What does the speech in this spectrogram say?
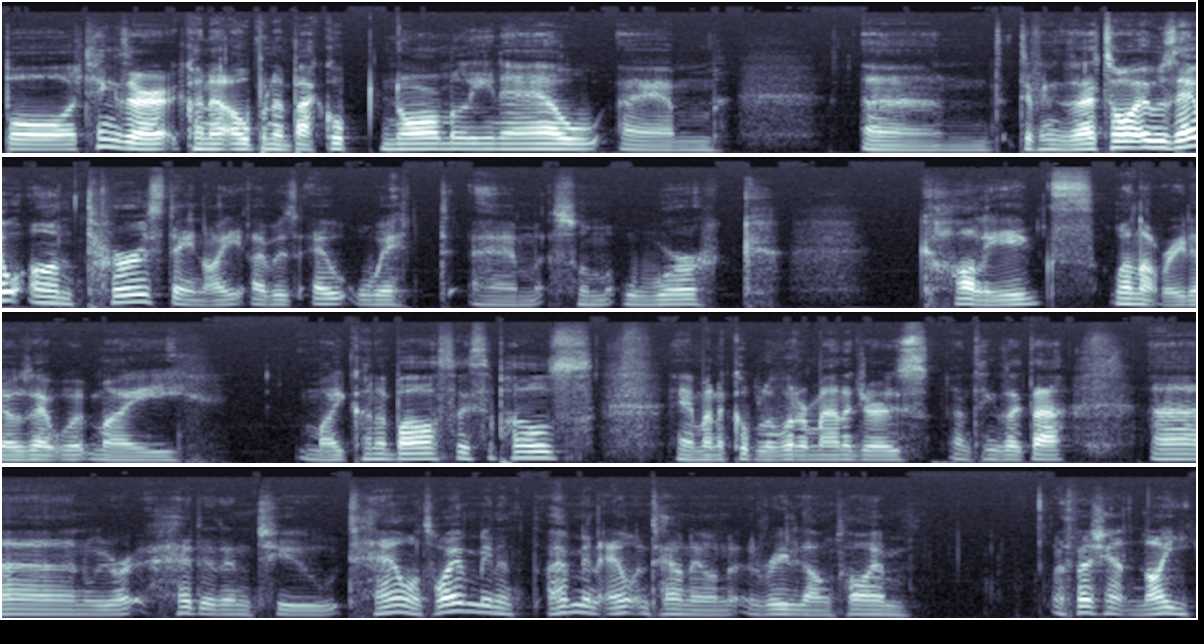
But things are kind of opening back up normally now, um, and different things. I thought I was out on Thursday night. I was out with um some work colleagues. Well, not really. I was out with my my kind of boss, I suppose, um, and a couple of other managers and things like that. And we were headed into town. So I haven't been in, I haven't been out in town now in a really long time especially at night.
